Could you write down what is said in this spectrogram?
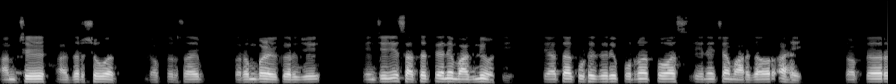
आमचे आदर्शवत डॉक्टर साहेब करंबळेकरजी यांची जी सातत्याने मागणी होती ती आता कुठेतरी पूर्णत्वास येण्याच्या मार्गावर आहे. डॉक्टर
